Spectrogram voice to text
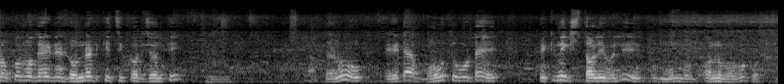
ଲୋକ ମଧ୍ୟ ଏଇଠି ଡୋନେଟ୍ କିଛି କରିଛନ୍ତି। ତେଣୁ ଏଇଟା ବହୁତ ଗୋଟେ ପିକନିକ୍ ସ୍ଥଳୀ ବୋଲି ମୁଁ ଅନୁଭବ କରୁଛି।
